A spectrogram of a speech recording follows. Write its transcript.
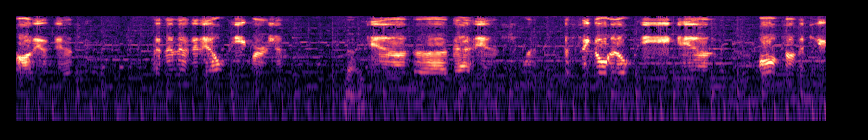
audio disc. And then there's an LP version, Nice. and uh, that is with a single LP, and also the two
